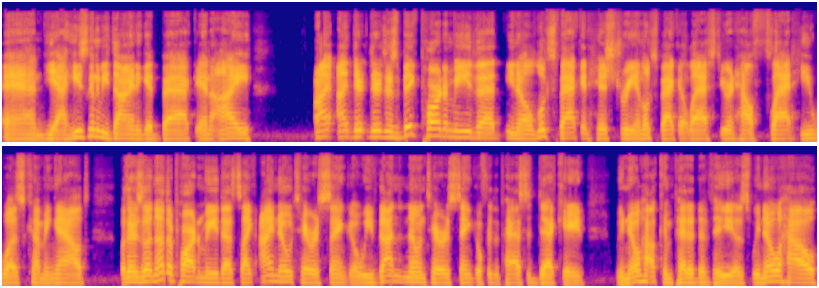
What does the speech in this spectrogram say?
And yeah, he's going to be dying to get back. And I I, I there, there's a big part of me that you know looks back at history and looks back at last year and how flat he was coming out. But there's another part of me that's like, I know Tarasenko. We've gotten to know Tarasenko for the past decade. We know how competitive he is. We know how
